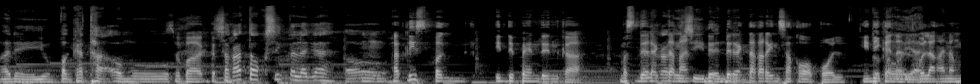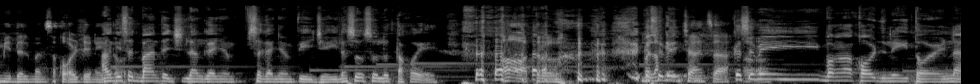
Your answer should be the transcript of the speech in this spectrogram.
ano eh, yung pagkatao mo. so bag, Saka toxic talaga. Oo. Mm, at least pag independent ka mas direkta ka, direkta ka rin sa couple. Hindi ka na, Totoo yan. wala ka ng middleman sa coordinator. Ang disadvantage lang ganyan, sa ganyan PJ, nasusulot ako eh. Oo, true. Malaki may- chance ah. Kasi Oo. may mga coordinator na,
